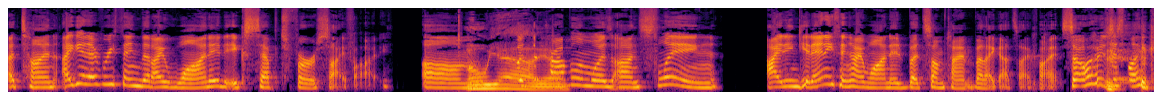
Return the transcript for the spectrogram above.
a ton. I get everything that I wanted except for sci-fi. Um, Oh yeah, but the yeah. problem was on Sling. I didn't get anything I wanted, but sometime, but I got sci-fi. So I was just like,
